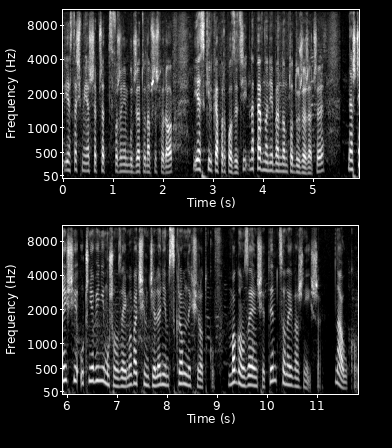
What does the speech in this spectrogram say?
jesteśmy jeszcze przed tworzeniem budżetu na przyszły rok. Jest kilka propozycji, na pewno nie będą to duże rzeczy. Na szczęście uczniowie nie muszą zajmować się dzieleniem skromnych środków. Mogą zająć się tym, co najważniejsze nauką.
